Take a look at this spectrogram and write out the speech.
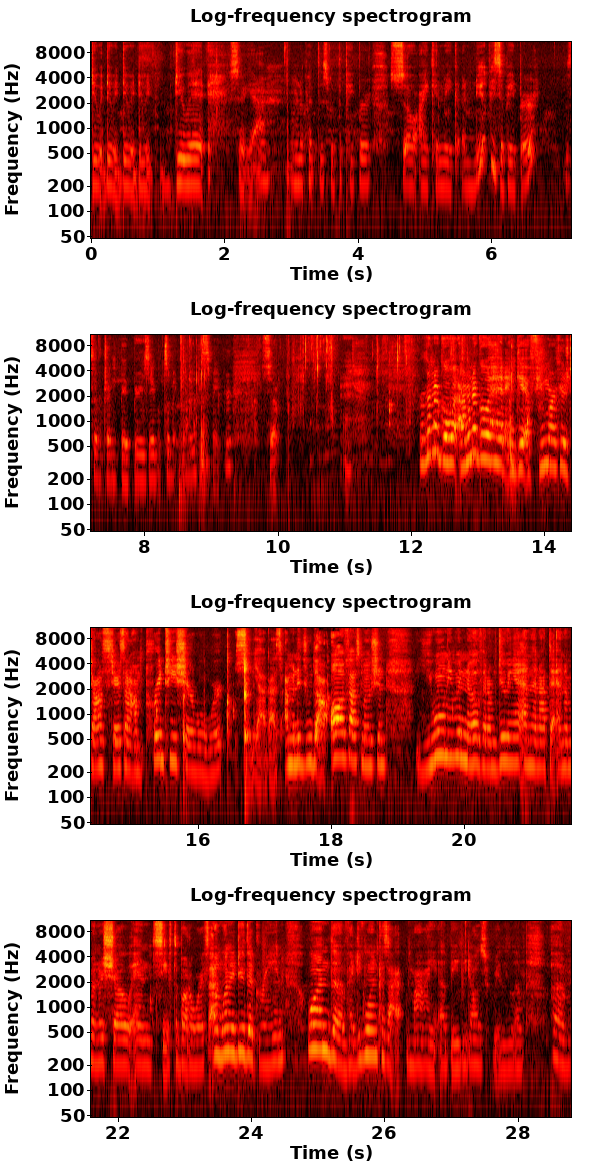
do it, do it, do it, do it, do it. So yeah, I'm gonna put this with the paper so I can make a new piece of paper. This little chunk of paper is able to make a new piece of paper. So we're gonna go, I'm gonna go ahead and get a few markers downstairs that I'm pretty sure will work. So yeah, guys, I'm gonna do that all fast motion. You won't even know that I'm doing it. And then at the end, I'm gonna show and see if the bottle works. I wanna do the green one, the veggie one, because I, my uh, baby dolls really love, um,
